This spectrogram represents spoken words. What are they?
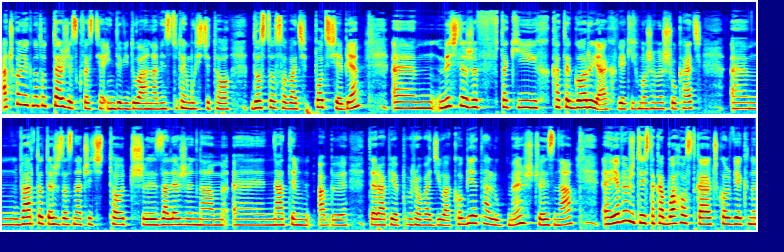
aczkolwiek no to też jest kwestia indywidualna, więc tutaj musicie to dostosować pod siebie. Myślę, że w takich kategoriach, w jakich możemy szukać, warto też zaznaczyć to, czy zależy nam e, na tym, aby terapię prowadziła kobieta lub mężczyzna. E, ja wiem, że to jest taka błahostka, aczkolwiek no,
